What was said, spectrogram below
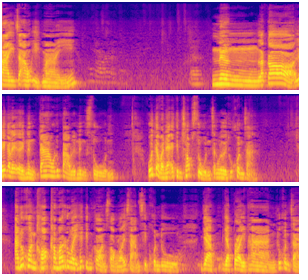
รจะเอาอีกไหมหนึ่งแล้วก็เลขอะไรเอ่ยหนึ่งเก้าหรือเปล่าหรือหนึ่งศูนย์อุ้ยแต่วันนี้ไอติมชอบศูนย์จังเลยทุกคนจ้ะอะทุกคนเคาะคำว่ารวยให้ติมก่อนสองร้อยสามสิบคนดู อย่าอย่าปล่อยผ่าน ทุกคนจ๋า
